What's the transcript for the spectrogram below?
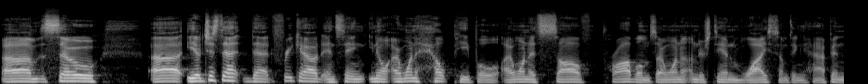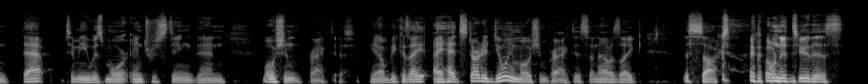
um, so, uh, you know, just that that freak out and saying, you know, I want to help people. I want to solve problems. I want to understand why something happened. That to me was more interesting than motion practice, you know, because I, I had started doing motion practice and I was like, this sucks. I don't want to do this.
